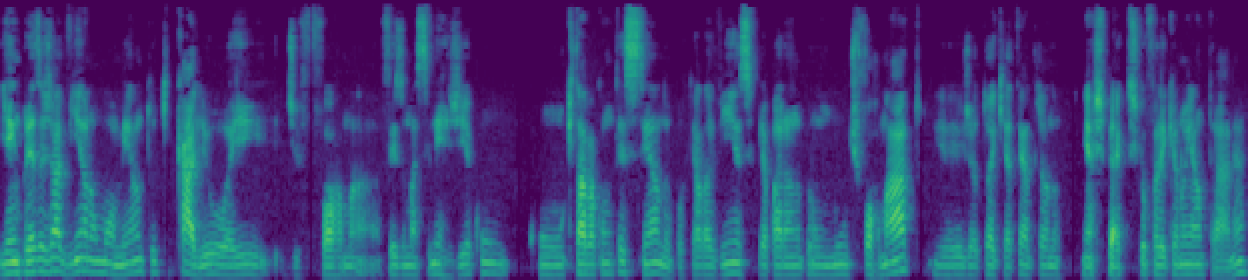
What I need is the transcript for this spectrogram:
E a empresa já vinha num momento que calhou aí de forma, fez uma sinergia com, com o que estava acontecendo, porque ela vinha se preparando para um multiformato, e eu já estou aqui até entrando em aspectos que eu falei que eu não ia entrar, né?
